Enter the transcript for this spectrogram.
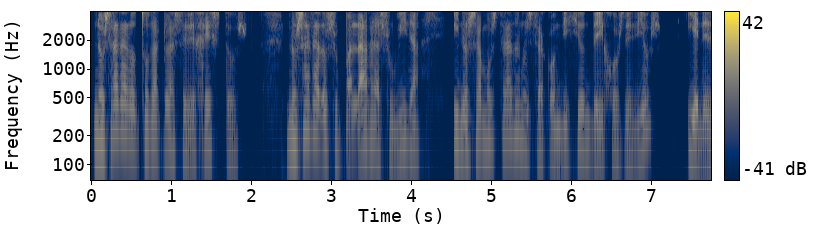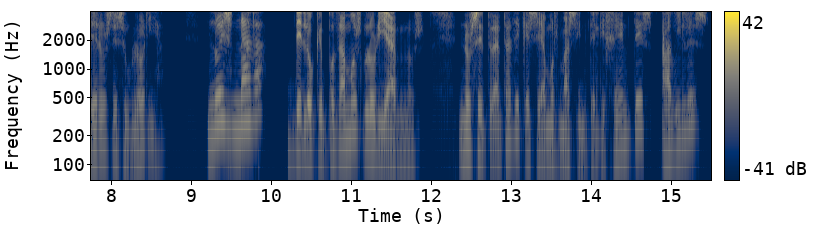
nos ha dado toda clase de gestos, nos ha dado su palabra, su vida, y nos ha mostrado nuestra condición de hijos de Dios y herederos de su gloria. No es nada de lo que podamos gloriarnos. No se trata de que seamos más inteligentes, hábiles,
